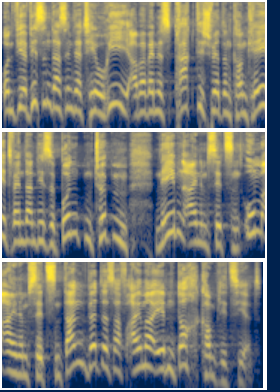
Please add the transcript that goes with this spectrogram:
Und wir wissen das in der Theorie, aber wenn es praktisch wird und konkret, wenn dann diese bunten Typen neben einem sitzen, um einem sitzen, dann wird es auf einmal eben doch kompliziert.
